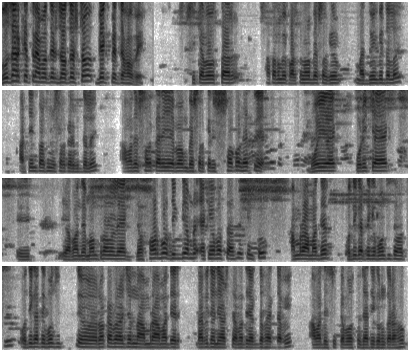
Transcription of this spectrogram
বোঝার ক্ষেত্রে আমাদের যথেষ্ট বেগ পেতে হবে। শিক্ষা ব্যবস্থার সাতানব্বই পার্সেন্ট বেসরকারি মাধ্যমিক বিদ্যালয় আর তিন পার্সেন্ট সরকারি বিদ্যালয়। আমাদের সরকারি এবং বেসরকারি সকল ক্ষেত্রে বই এক, পরীক্ষা এক আমাদের মন্ত্রণালয় এক, যা- সর্বদিক দিয়ে আমরা একই অবস্থায় আছি, কিন্তু আমরা আমাদের অধিকার থেকে বঞ্চিত হচ্ছি। অধিকার থেকে বঞ্চিত, রক্ষা করার জন্য আমরা আমাদের দাবি নিয়ে আসছি, আমাদের এক দফা এক দাবি, আমাদের শিক্ষা ব্যবস্থা জাতীয়করণ করা হোক।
